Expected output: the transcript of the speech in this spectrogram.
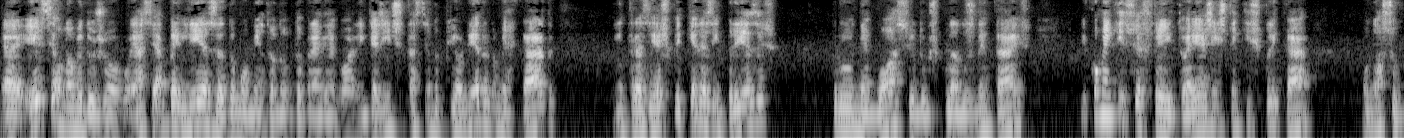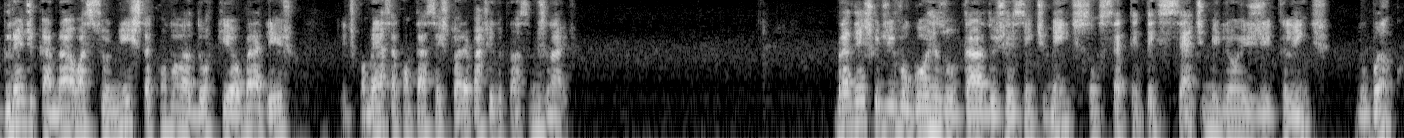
É, esse é o nome do jogo, essa é a beleza do momento Odontoprev agora, em que a gente está sendo pioneiro no mercado em trazer as pequenas empresas para o negócio dos planos dentais. E como é que isso é feito? Aí a gente tem que explicar o nosso grande canal acionista controlador, que é o Bradesco. A gente começa a contar essa história a partir do próximo slide. Bradesco divulgou resultados recentemente, são 77 milhões de clientes no banco.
